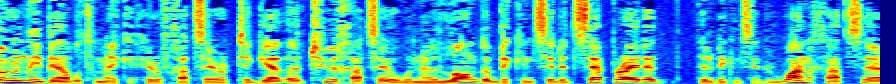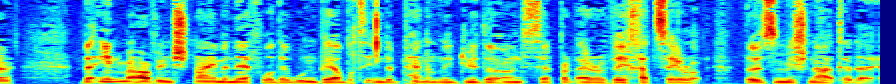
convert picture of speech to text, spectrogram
only be able to make Eruv Chatzer together. Two Chatzer would no longer be considered separated, they'd be considered one Chatzer, Ve'in Ma'arvin Shnaim, and therefore they wouldn't be able to independently do their own separate Eruv Chatzerot. Those are Mishnah today.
